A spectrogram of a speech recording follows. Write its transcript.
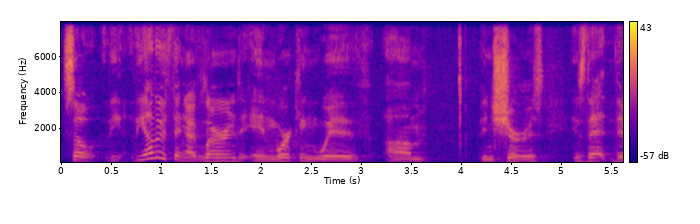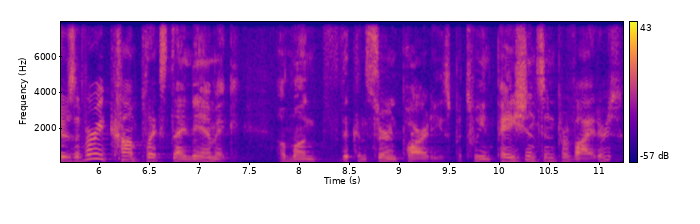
So the, the other thing I've learned in working with um, insurers is that there's a very complex dynamic among the concerned parties between patients and providers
